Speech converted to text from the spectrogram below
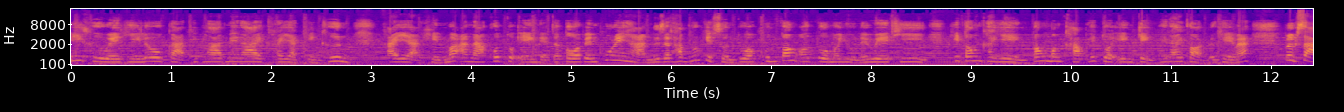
นี่คือเวทีและโอกาสที่พลาดไม่ได้ ใครอยากเก่งขึ้น ใครอยากเห็นว่าอนาคตตัวเองเนี่ยจะโตเป็นผู้บริหารหรือจะทำธุรกิจส่วนตัวคุณต้องเอาตัวมาอยู่ในเวที ที่ต้องขยเงต้องบังคับให้ตัวเองเก่งให้ได้ก่อนโอเคไหมปรึกษา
